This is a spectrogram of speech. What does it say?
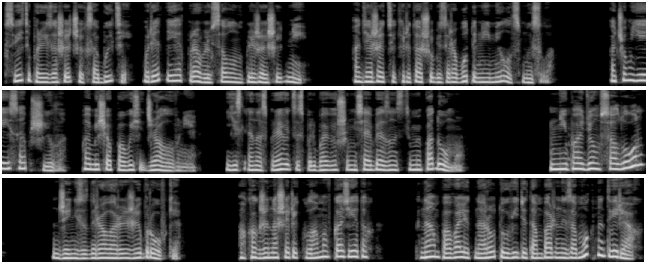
В свете произошедших событий вряд ли я отправлюсь в салон в ближайшие дни, а держать секретаршу без работы не имело смысла. О чем я ей сообщила пообещав повысить жалование, если она справится с прибавившимися обязанностями по дому. «Не пойдем в салон?» Дженни задрала рыжие бровки. «А как же наша реклама в газетах? К нам повалит народ и увидит амбарный замок на дверях?»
